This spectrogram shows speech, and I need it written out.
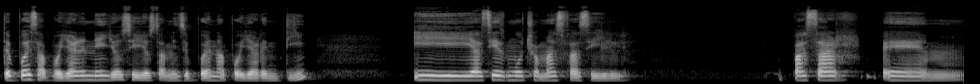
te puedes apoyar en ellos y ellos también se pueden apoyar en ti. Y así es mucho más fácil pasar em,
